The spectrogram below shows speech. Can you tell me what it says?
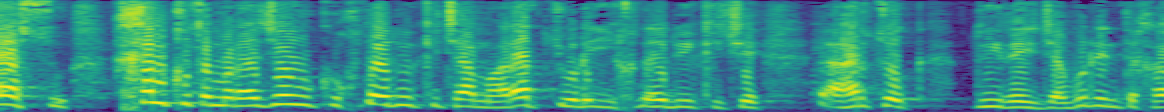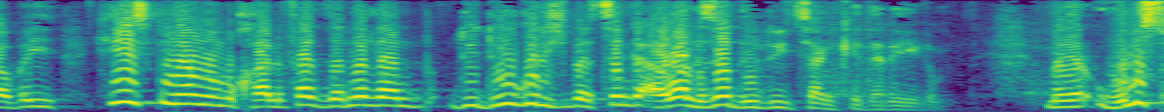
لاس سو خلکو ته مراجعه وکړو خدای دوی کې چې امارت جوړوي خدای دوی کې چې هر څوک دوی رئیس جمهور انتخابوي هیڅ نه مخالفت زه نه لرم دوی دوی ګوري چې به څنګه اول زه د دوی څنګ کې درېږم مګر ولس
